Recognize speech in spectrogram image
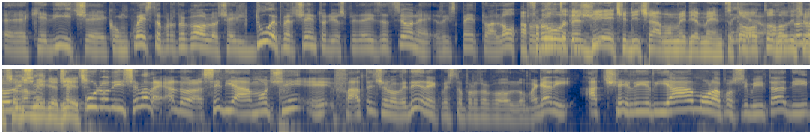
eh, che dice con questo protocollo c'è il 2% di ospedalizzazione rispetto all'8-12 A fronte del 10, diciamo mediamente, sì, 8, 12, c'è una 8-12, media cioè, 10. uno dice, vabbè, allora sediamoci e fatecelo vedere questo protocollo. Magari acceleriamo la possibilità di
